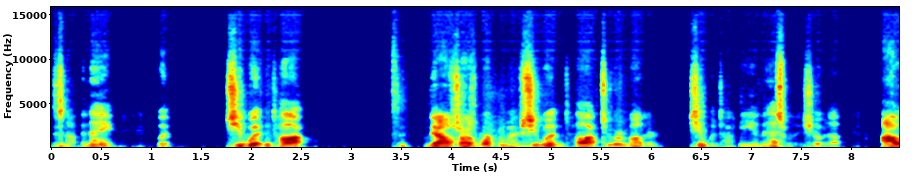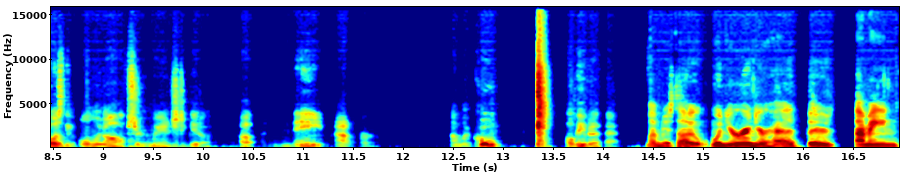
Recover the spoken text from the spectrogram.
This is not the name. But she wouldn't talk to the officer I was working with. She wouldn't talk to her mother. She wouldn't talk to EMS when they showed up. I was the only officer who managed to get a, a name out of her. I'm like, cool. I'll leave it at that. Let me just tell you, when you're in your head, there's, I mean,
